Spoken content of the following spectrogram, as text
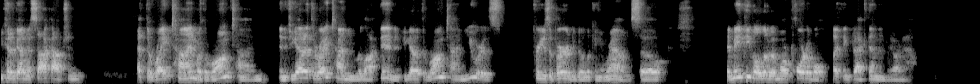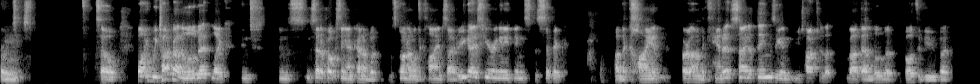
you could have gotten a stock option at the right time or the wrong time. And if you got it at the right time, you were locked in. If you got it at the wrong time, you were as free as a bird to go looking around. So it made people a little bit more portable, I think, back then than they are now, for mm. instance. So, well, we talked about it a little bit, like in, in, instead of focusing on kind of what, what's going on with the client side, are you guys hearing anything specific on the client or on the candidate side of things? Again, you talked about that a little bit, both of you, but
